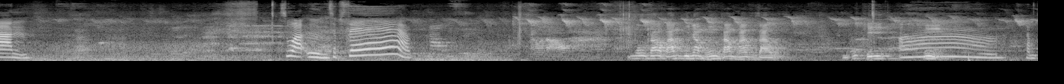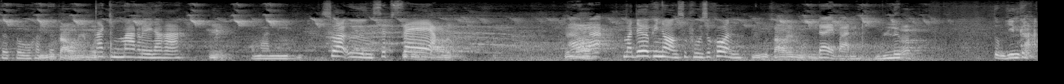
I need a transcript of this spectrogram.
านสัวอื่นแซ่บน้องสาวถามกูย่ำหึงถามหาผู้สาวมึงคุกคีๆอ่าอืมคำโตโตๆมีคำโตผู้โตสาวเห็นหมดน่ากินมากเลยนะคะนี่ประมาณนี้ สัวอื่นแซ่บเห็น เอาบ่ละๆมาเด้อพี่น้องสุภูสุคนมีผู้สาวเห็นหมดกินได้บานลึกฮะตุ่มยินขาด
